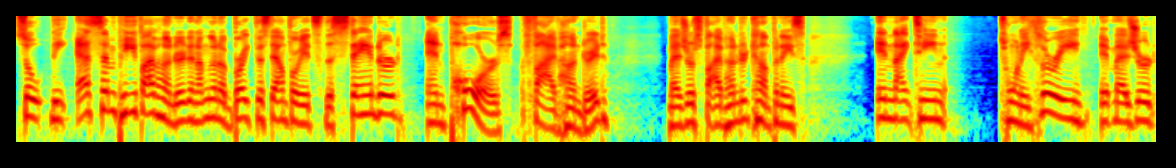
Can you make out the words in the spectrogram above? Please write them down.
So, the S&P 500 and I'm going to break this down for you. It's the Standard and Poor's 500 measures 500 companies. In 1923, it measured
